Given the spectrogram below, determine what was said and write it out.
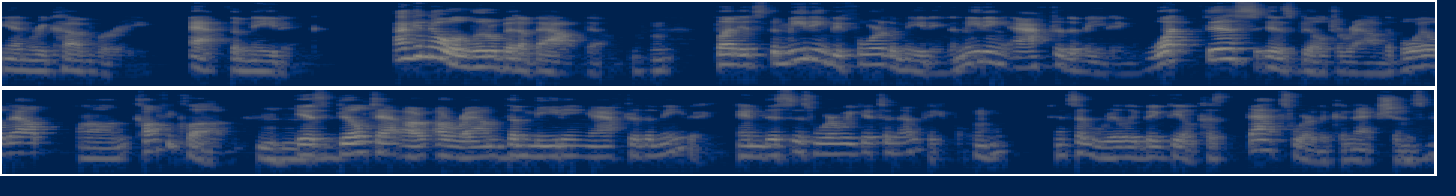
in recovery at the meeting. I can know a little bit about them, Mhm. but it's the meeting before the meeting, the meeting after the meeting. What this is built around, the Boiled Owl um, Coffee Club, Mhm. is built out around the meeting after the meeting. And this is where we get to know people. Mhm. It's a really big deal because that's where the connections,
